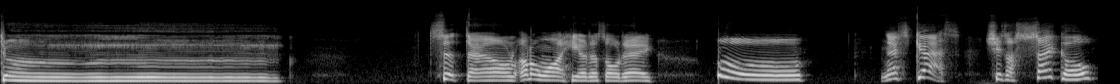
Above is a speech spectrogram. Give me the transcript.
Duh. Sit down. I don't want to hear this all day. Oh. Next guess. She's a psycho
